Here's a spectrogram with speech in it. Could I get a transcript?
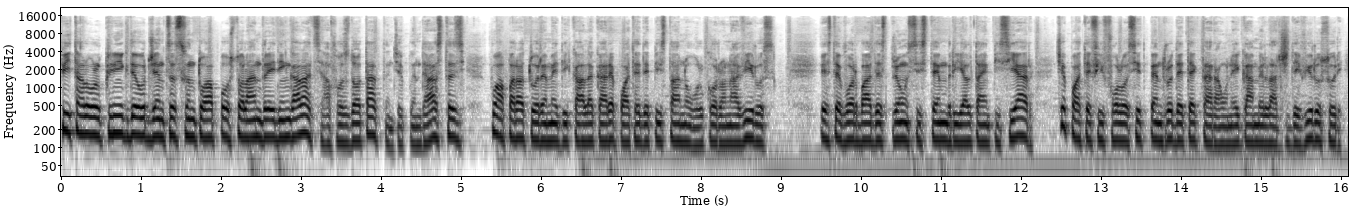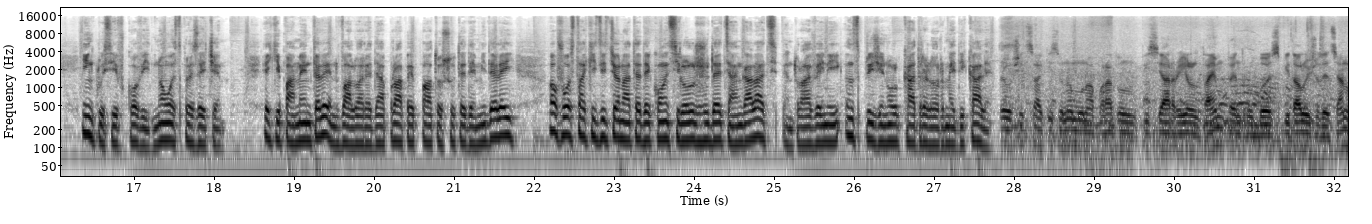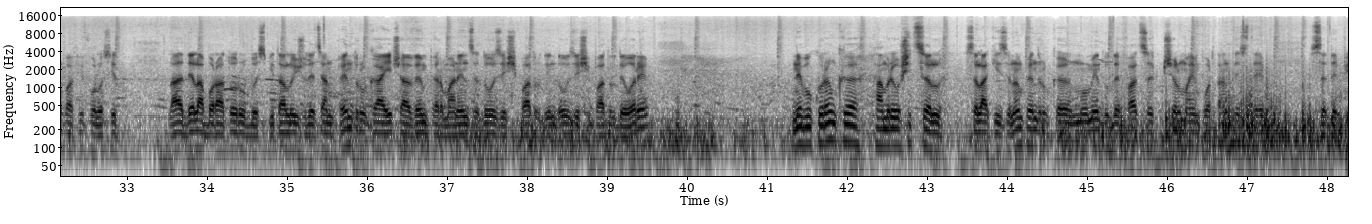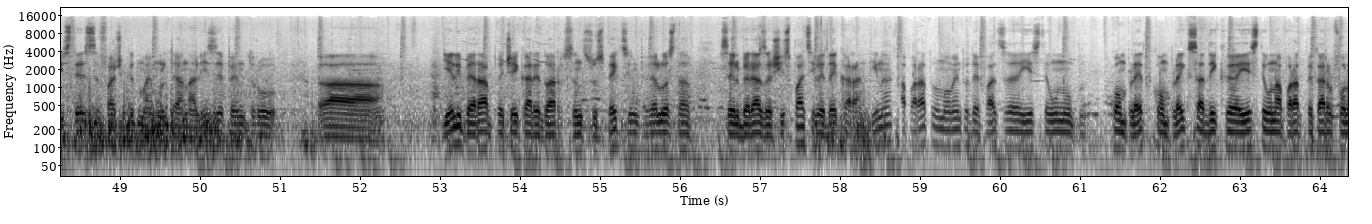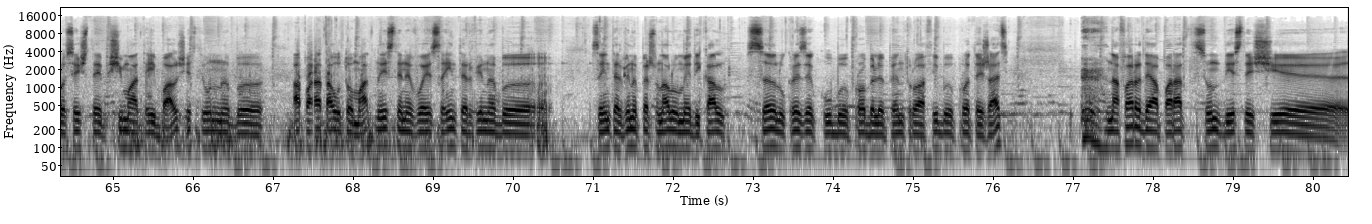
Spitalul Clinic de Urgență Sfântul Apostol Andrei din Galați a fost dotat, începând de astăzi, cu aparatură medicală care poate depista noul coronavirus. Este vorba despre un sistem real-time PCR ce poate fi folosit pentru detectarea unei game largi de virusuri, inclusiv COVID-19. Echipamentele, în valoare de aproape 400.000 de lei, au fost achiziționate de Consiliul Județean Galați pentru a veni în sprijinul cadrelor medicale. Reușit să achiziționăm un aparat, un PCR real-time pentru Spitalul Județean, va fi folosit la, de laboratorul Spitalului Județean pentru că aici avem permanență 24 din 24 de ore. Ne bucurăm că am reușit să-l, să-l achiziționăm pentru că în momentul de față cel mai important este să depistezi, să faci cât mai multe analize pentru a elibera pe cei care doar sunt suspecți, în felul ăsta se eliberează și spațiile de carantină. Aparatul în momentul de față este unul complet, complex, adică este un aparat pe care îl folosește și Matei Balș, este un bă, aparat automat, nu este nevoie să intervină bă, să intervină personalul medical să lucreze cu bă, probele pentru a fi bă, protejați. în afară de aparat sunt, este și,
